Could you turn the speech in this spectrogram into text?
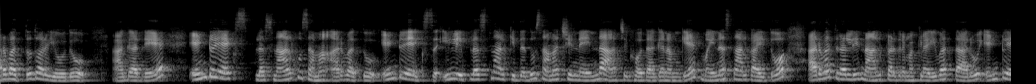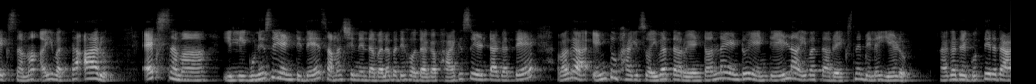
ಅರವತ್ತು ದೊರೆಯುವುದು. ಹಾಗಾದ್ರೆ ಎಂಟು ಎಕ್ಸ್ ಪ್ಲಸ್ ನಾಲ್ಕು ಸಮ ಅರವತ್ತು. ಎಂಟು ಎಕ್ಸ್ ಇಲ್ಲಿ ಪ್ಲಸ್ ನಾಲ್ಕಿದ್ದದ್ದು ಸಮ ಚಿಹ್ನೆಯಿಂದ ಆಚೆಗೆ ಹೋದಾಗ ನಮಗೆ ಮೈನಸ್ ನಾಲ್ಕು ಆಯಿತು. ಅರವತ್ತರಲ್ಲಿ ನಾಲ್ಕು ಕಳೆದ್ರೆ ಮಕ್ಕಳ ಐವತ್ತಾರು, ಎಂಟು ಎಕ್ಸ್ ಸಮ ಐವತ್ತ ಆರು ಎಕ್ಸ್ ಸಮ ಇಲ್ಲಿ ಗುಣಿಸು ಎಂಟಿದೆ, ಸಮ ಚಿಹ್ನೆಯಿಂದ ಬಲಬದಿ ಹೋದಾಗ ಭಾಗಿಸು ಎಂಟಾಗತ್ತೆ. ಅವಾಗ ಎಂಟು ಭಾಗಿಸು ಐವತ್ತಾರು, ಎಂಟು ಒಂದ ಎಂಟು ಎಂಟು ಏಳು ಐವತ್ತಾರು ಎಕ್ಸ್ನ ಬೆಲೆ ಏಳು. ಹಾಗಾದ್ರೆ ಗೊತ್ತಿರದ ಆ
